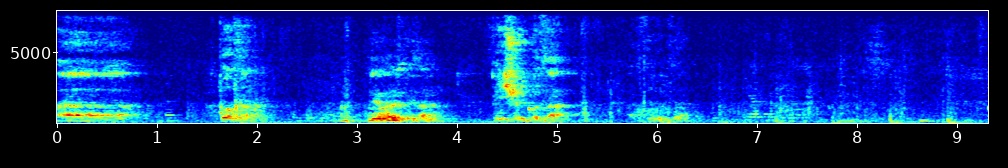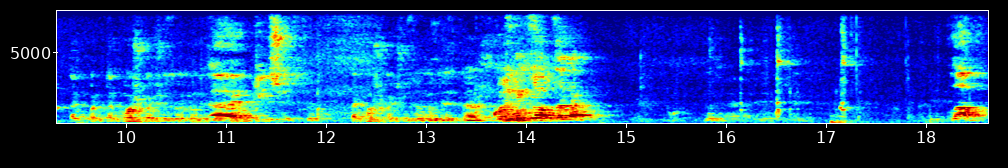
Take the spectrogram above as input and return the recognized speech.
Е, Хто за? Невеличкий за. Тищенко за. Так, от також хочу звернутися. Е, Більшістю. Також хочу звернутися до Кузнєцов за. Ну, Лава.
